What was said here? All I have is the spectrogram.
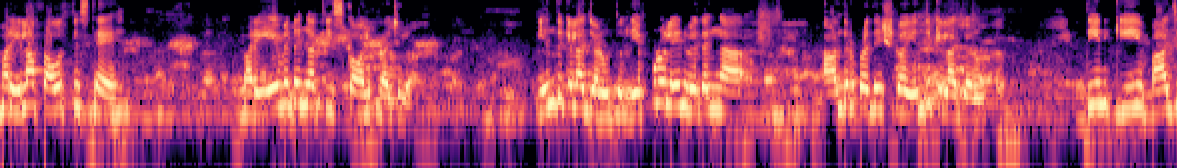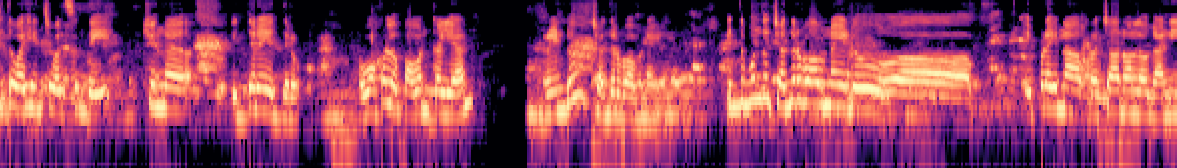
మరి ఇలా ప్రవర్తిస్తే మరి ఏ విధంగా తీసుకోవాలి ప్రజలు? ఎందుకు ఇలా జరుగుతుంది? ఎప్పుడూ లేని విధంగా ఆంధ్రప్రదేశ్లో ఎందుకు ఇలా జరుగుతుంది? దీనికి బాధ్యత వహించవలసింది ముఖ్యంగా ఇద్దరే ఇద్దరు. ఒకళ్ళు పవన్ కళ్యాణ్ రెండు చంద్రబాబు నాయుడు. ఇంతకుముందు చంద్రబాబు నాయుడు ఎప్పుడైనా ప్రచారంలో కానీ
